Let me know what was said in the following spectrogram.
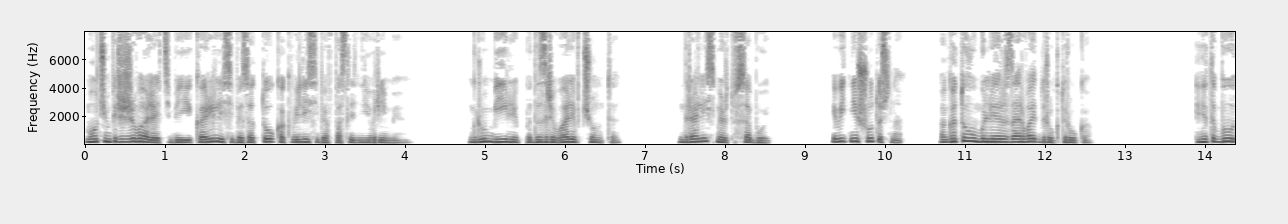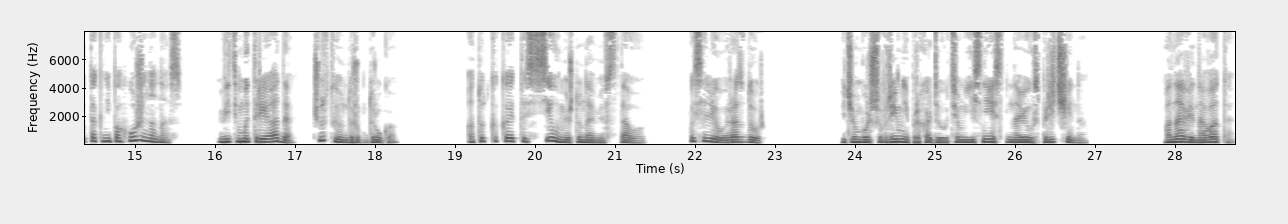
Мы очень переживали о тебе и корили себя за то, как вели себя в последнее время. грубили, подозревали в чем-то, дрались между собой. И ведь не шуточно, а готовы были разорвать друг друга. И это было так не похоже на нас, ведь мы триада, чувствуем друг друга. А тут какая-то сила между нами встала, поселила раздор. И чем больше времени проходило, тем яснее становилась причина. Она виновата.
